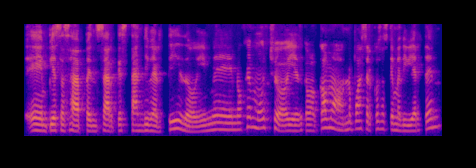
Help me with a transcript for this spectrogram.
empiezas a pensar que es tan divertido y me enojé mucho y es como, ¿cómo? ¿No puedo hacer cosas que me divierten?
